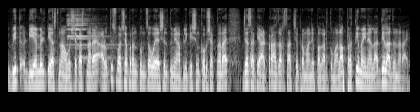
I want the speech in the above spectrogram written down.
with D M L T असणं आवश्यक असणार आहे. अडतीस वर्षापर्यंत तुमचं वय असेल तुम्ही ॲप्लिकेशन करू शकणार आहे ज्यासाठी अठरा हजार सातशेप्रमाणे पगार तुम्हाला प्रति महिन्याला दिला जाणार आहे.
